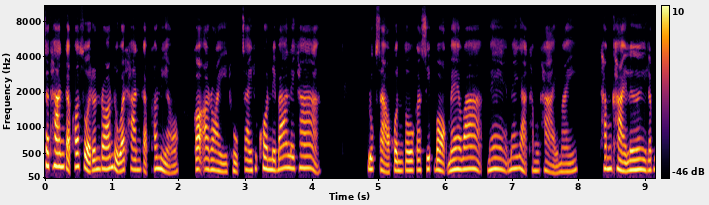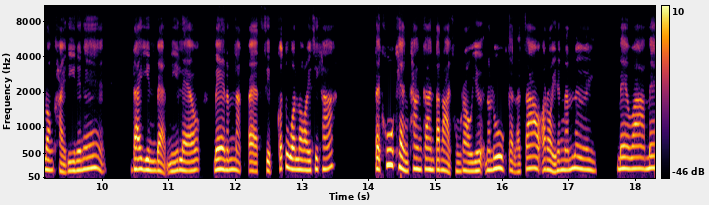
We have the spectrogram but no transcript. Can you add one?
จะทานกับข้าวสวยร้อนๆหรือว่าทานกับข้าวเหนียว ก็อร่อยถูกใจทุกคนในบ้านเลยค่ะ ลูกสาวคนโตกระซิบบอกแม่ว่า แม่แม่อยากทำขายไหมทำขายเลยรับรองขายดีแน่ๆได้ยินแบบนี้แล้ว แม่น้ำหนัก 80 ก็ตัวลอยสิคะ แต่คู่แข่งทางการตลาดของเราเยอะนะลูกแต่ละเจ้าอร่อยทั้งนั้นเลย แม่ว่าแม่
